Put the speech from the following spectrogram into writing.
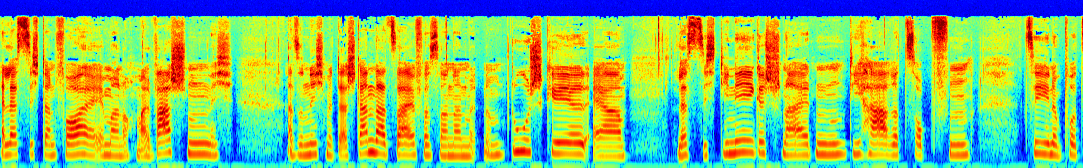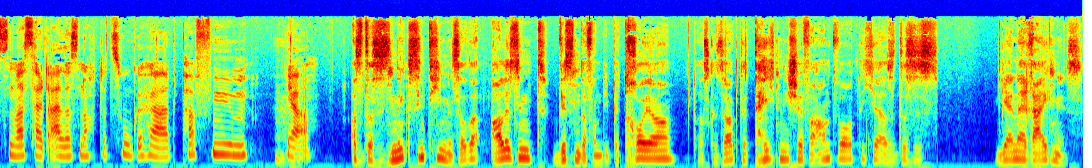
Er lässt sich dann vorher immer noch mal waschen. Ich also nicht mit der Standardseife, sondern mit einem Duschgel. Er lässt sich die Nägel schneiden, die Haare zupfen, Zähne putzen, was halt alles noch dazugehört. Parfüm, ja. Also das ist nichts Intimes, oder? Alle sind, wissen davon, die Betreuer, du hast gesagt, der technische Verantwortliche, also das ist wie ein Ereignis.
